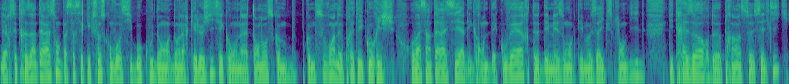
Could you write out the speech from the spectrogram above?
D'ailleurs, c'est très intéressant parce que ça, c'est quelque chose qu'on voit aussi beaucoup dans, l'archéologie, c'est qu'on a tendance, comme, comme souvent, à ne prêter qu'aux riches. On va s'intéresser à des grandes découvertes, des maisons avec des mosaïques splendides, des trésors de princes celtiques.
